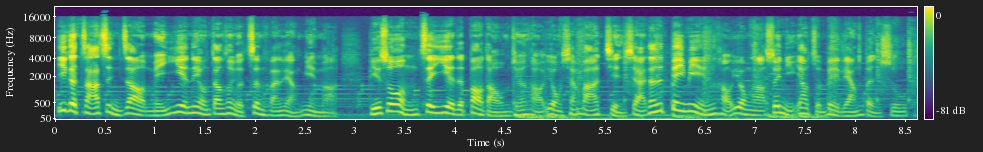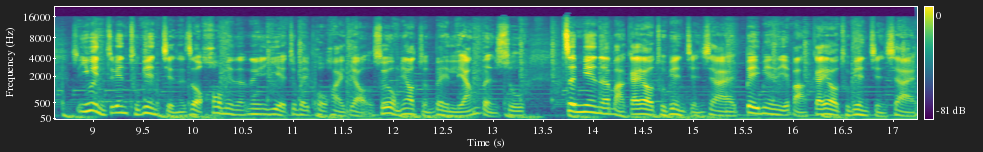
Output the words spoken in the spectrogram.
一个杂志，你知道每一页内容当中有正反两面嘛？比如说我们这一页的报道，我们觉得很好用，想把它剪下来，但是背面也很好用啊，所以你要准备两本书，因为你这边图片剪了之后，后面的那一页就被破坏掉了，所以我们要准备两本书，正面呢把该要图片剪下来，背面也把该要图片剪下来，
